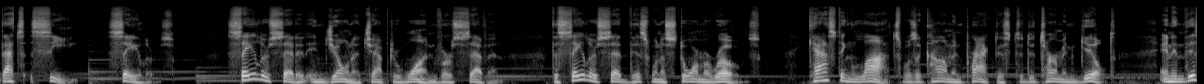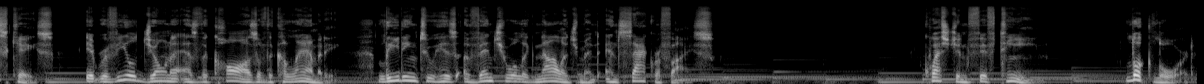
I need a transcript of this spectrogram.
That's C, sailors. Sailors said it in Jonah chapter 1 verse 7. The sailors said this when a storm arose. Casting lots was a common practice to determine guilt, and in this case, it revealed Jonah as the cause of the calamity, leading to his eventual acknowledgement and sacrifice. Question 15. Look, Lord,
